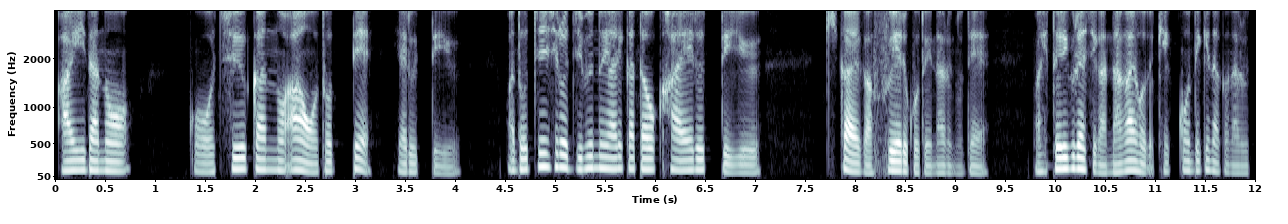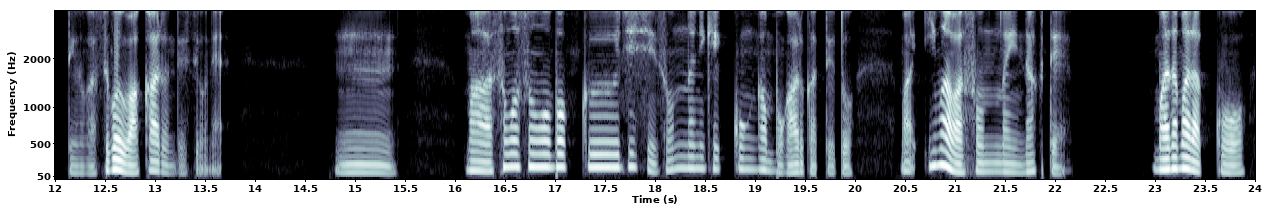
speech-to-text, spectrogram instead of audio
間の、こう、中間の案を取ってやるっていう、まあ、どっちにしろ自分のやり方を変えるっていう機会が増えることになるので、まあ、一人暮らしが長いほど結婚できなくなるっていうのがすごいわかるんですよね。うーん。まあ、そもそも僕自身そんなに結婚願望があるかっていうと、まあ、今はそんなになくて、まだまだこう、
